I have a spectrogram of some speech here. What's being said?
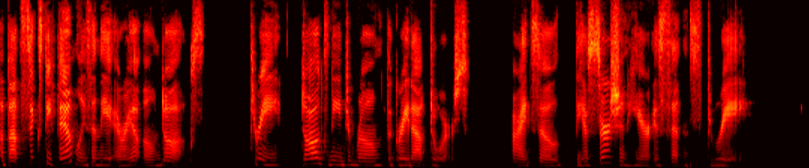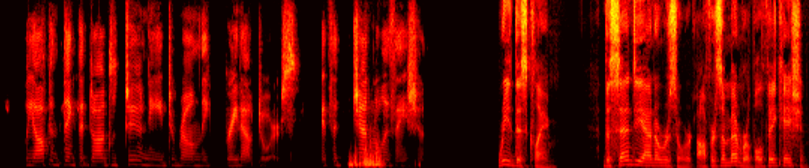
about 60 families in the area own dogs. Three, dogs need to roam the great outdoors. All right, so the assertion here is sentence three. We often think that dogs do need to roam the great outdoors. It's a generalization. Read this claim. The Sandiana Resort offers a memorable vacation.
